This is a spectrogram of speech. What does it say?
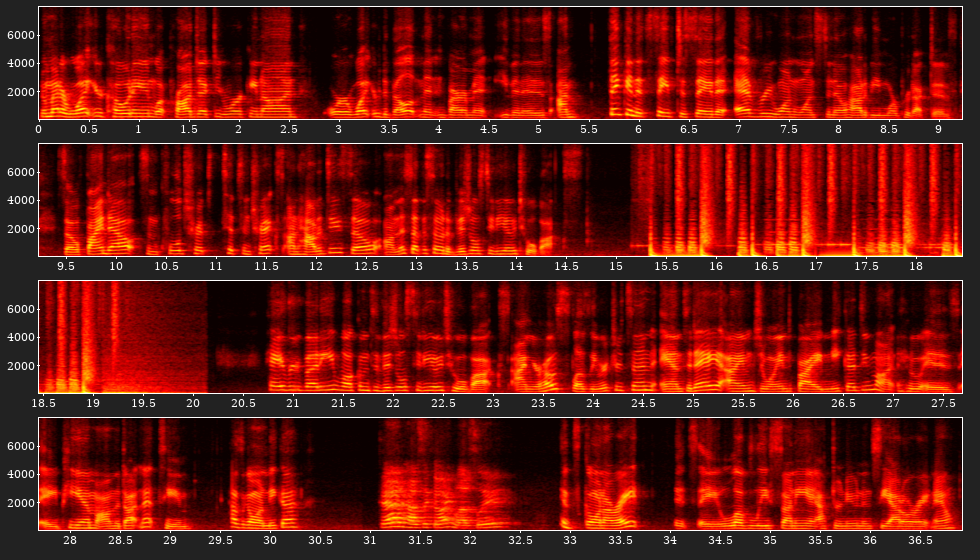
no matter what you're coding, what project you're working on, or what your development environment even is, I'm thinking it's safe to say that everyone wants to know how to be more productive. So find out some cool trips, tips and tricks on how to do so on this episode of Visual Studio Toolbox. Hey everybody, welcome to Visual Studio Toolbox. I'm your host, Leslie Richardson, and today I am joined by Mika Dumont, who is a PM on the .NET team. How's it going, Mika? Good. How's it going, Leslie? It's going all right. It's a lovely sunny afternoon in Seattle right now.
